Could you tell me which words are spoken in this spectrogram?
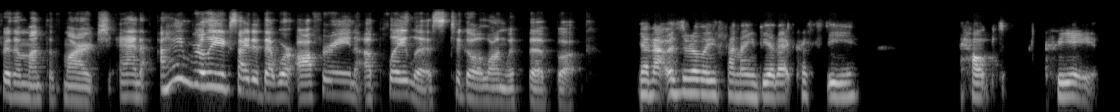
for the month of March. And I'm really excited that we're offering a playlist to go along with the book. Yeah, that was a really fun idea that Christy helped create.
